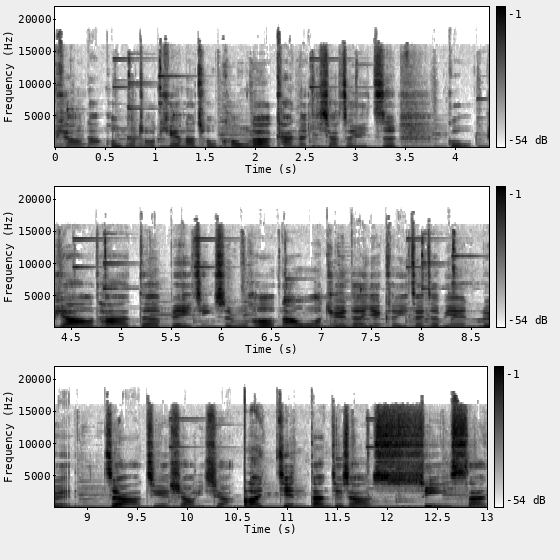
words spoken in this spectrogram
票，然后我昨天呢抽空了看了一下这一只股票，它的背景是如何，然后我觉得也可以在这边略加介绍一下。后来简单介绍 C 三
